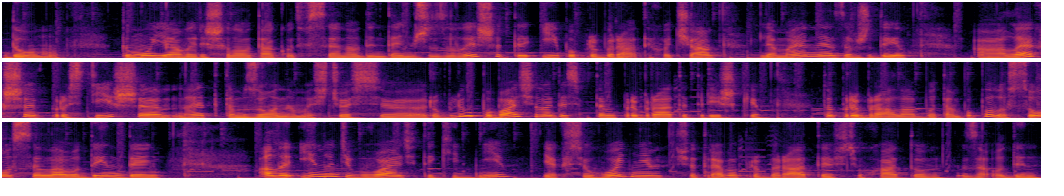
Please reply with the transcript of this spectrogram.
дому. Тому я вирішила отак от все на один день вже залишити і поприбирати. Хоча для мене завжди легше, простіше, знаєте, там зонами щось е, роблю, побачила десь там прибрати трішки, то прибрала, або там попилососила один день. Але іноді бувають такі дні, як сьогодні, що треба прибирати всю хату за один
